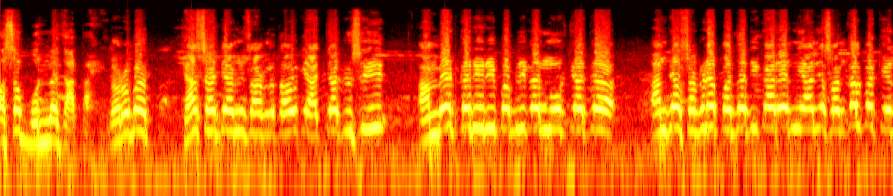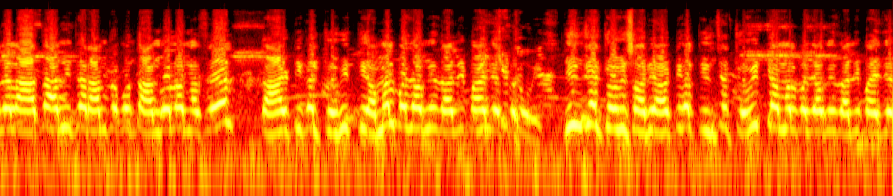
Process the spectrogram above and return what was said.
असं बोललं जात आहे. बरोबर. ह्यासाठी आम्ही सांगत आहोत की आजच्या दिवशी आंबेडकरी रिपब्लिकन मोर्चाच्या आमच्या सगळ्या पदाधिकाऱ्यांनी आणि संकल्प केलेला. आता आम्ही जर आमचं कोणतं आंदोलन नसेल तर आर्टिकल चोवीस ची अंमलबजावणी झाली पाहिजे. 324. तीनशे चोवीस सॉरी आर्टिकल तीनशे चोवीस ची अंमलबजावणी झाली पाहिजे.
